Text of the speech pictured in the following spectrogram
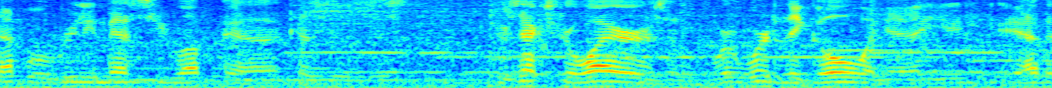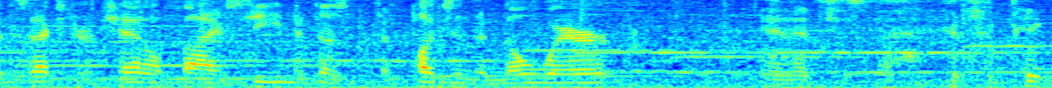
that will really mess you up because uh, there's extra wires and where, where do they go and you, you, have this extra channel 5C that does that plugs into nowhere and it's just a, it's a big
